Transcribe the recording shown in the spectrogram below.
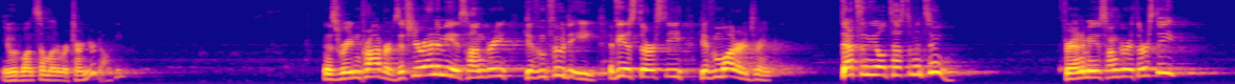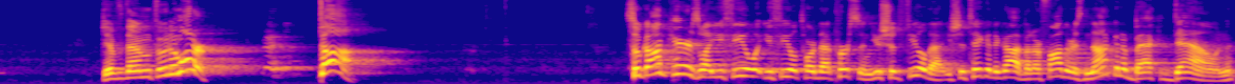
You would want someone to return your donkey. Let's read in Proverbs. If your enemy is hungry, give him food to eat. If he is thirsty, give him water to drink. That's in the Old Testament too. If your enemy is hungry or thirsty, give them food and water. Duh. So God cares why you feel what you feel toward that person. You should feel that. You should take it to God. But our Father is not going to back down.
